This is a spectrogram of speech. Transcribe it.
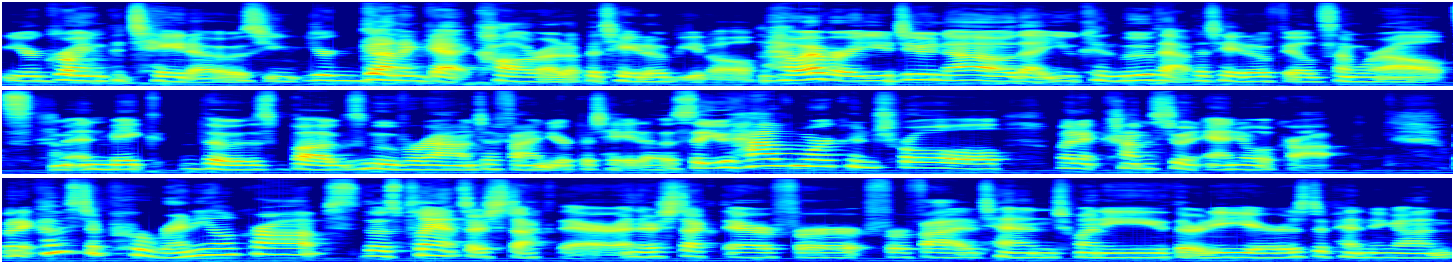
you're growing potatoes, you, you're gonna get Colorado potato beetle. However, you do know that you can move that potato field somewhere else um, and make those bugs move around to find your potatoes. So, you have more control when it comes to an annual crop. When it comes to perennial crops, those plants are stuck there and they're stuck there for, for 5, 10, 20, 30 years, depending on,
